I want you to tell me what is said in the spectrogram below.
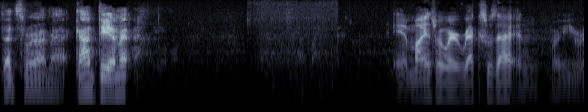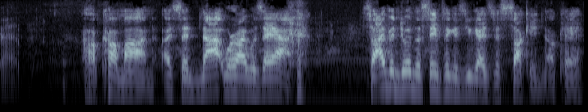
that's where I'm at. God damn it! Yeah, mine's were where Rex was at and where you were at. Oh come on! I said not where I was at. so I've been doing the same thing as you guys, just sucking. Okay.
